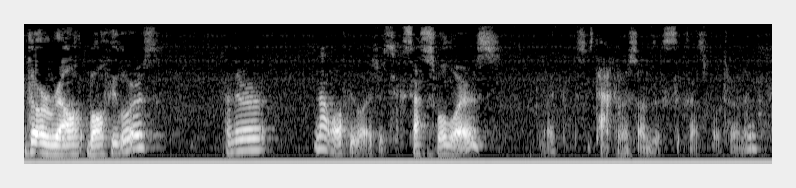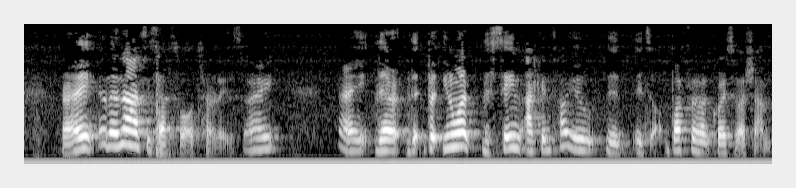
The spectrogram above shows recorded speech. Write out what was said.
there are wealthy lawyers, and there are not wealthy lawyers, there's successful lawyers, like Mrs. Tackner's son's a successful attorney, right? And they're not successful attorneys, right? Right? They're, they, but you know what? The same, I can tell you, that it's but for the grace of Hashem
